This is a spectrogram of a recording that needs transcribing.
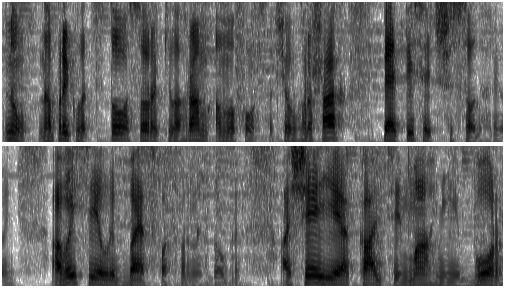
ну, наприклад, 140 кг амофосу, що в грошах 5600 гривень. А ви сіяли без фосфорних добрив. А ще є кальцій, магній, бор,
